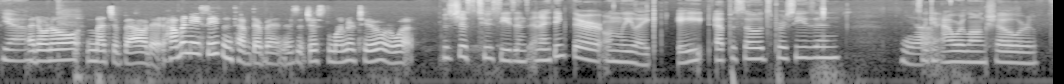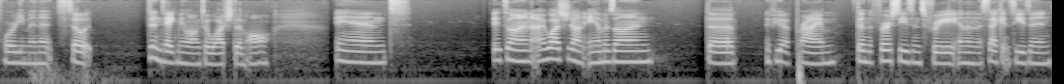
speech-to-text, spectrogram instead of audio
Yeah. I don't know much about it. How many seasons have there been? Is it just one or two or what? It's just two seasons, and I think there are only like eight episodes per season. Yeah. It's like an hour long show or 40 minutes, so it didn't take me long to watch them all. And it's on, I watched it on Amazon. The, if you have Prime, then the first season's free, and then the second season,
